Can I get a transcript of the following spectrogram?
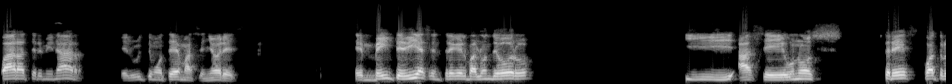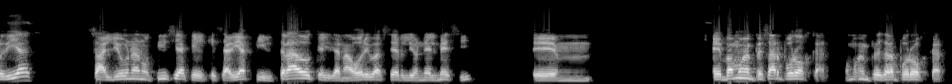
para terminar, el último tema, señores. En 20 días se entrega el balón de oro y hace unos 3, 4 días salió una noticia que, que se había filtrado que el ganador iba a ser Lionel Messi. Em, eh, vamos a empezar por Oscar, vamos a empezar por Oscar.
